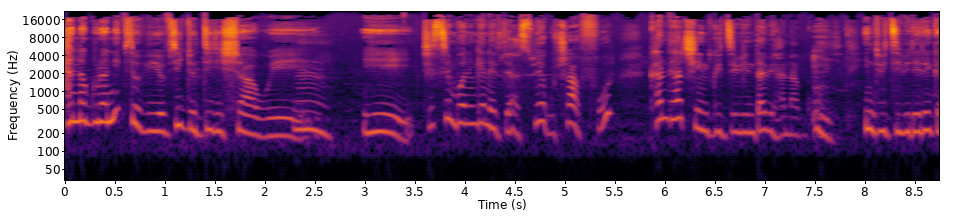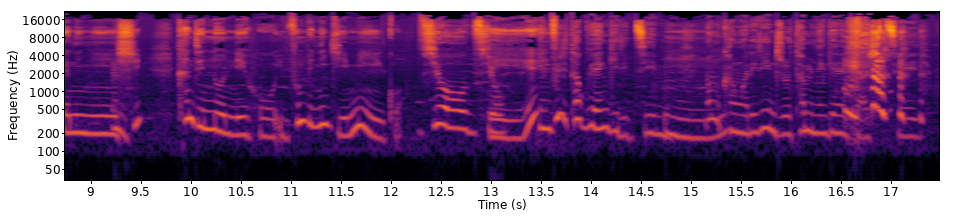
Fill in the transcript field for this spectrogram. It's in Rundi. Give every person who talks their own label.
Speaker 1: hanagura n'ibyo biyo by'iryo dirisha we
Speaker 2: jisi hmm. mbona ingene byasubiye gucafura kandi hacindwa izibiri ndabihanaguye hmm.
Speaker 1: indwi zibiri erega ni nyinshi hmm. kandi noneho imvumbi n'igihe
Speaker 2: imigwa
Speaker 1: byo byo
Speaker 2: imvura itaguye ngo izime no mu kanwa ririndira utamenya ingene
Speaker 1: byashitseyo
